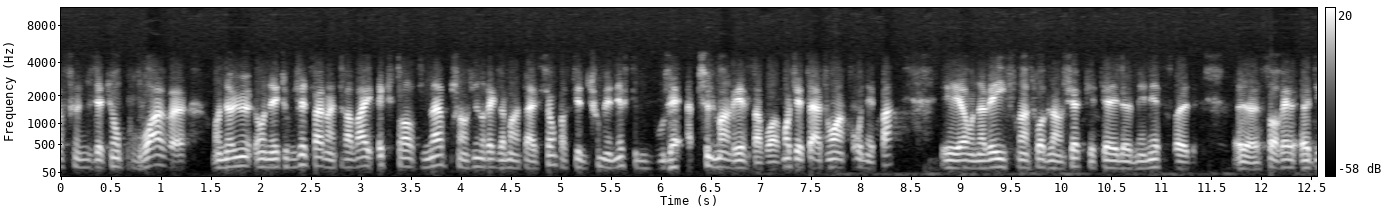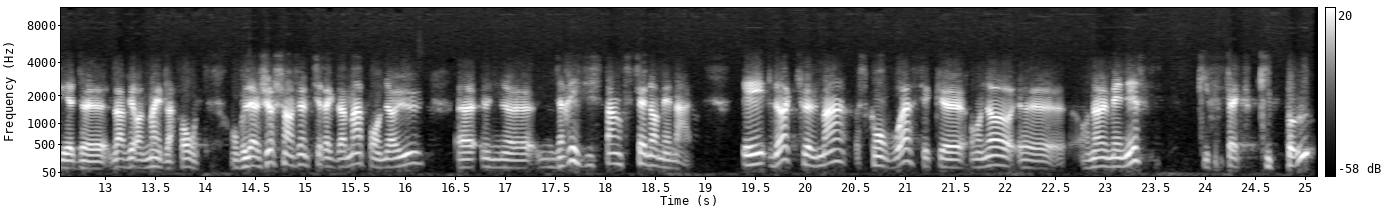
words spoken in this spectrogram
lorsque nous étions au pouvoir, on a eu, on a été obligé de faire un travail extraordinaire pour changer une réglementation parce qu'il y a une sous-ministre qui ne voulait absolument rien savoir. Moi, j'étais adjoint en pas et on avait Yves-François Blanchette qui était le ministre forêt, euh, de, l'environnement et de la faune. On voulait juste changer un petit règlement, puis on a eu euh, une, une, résistance phénoménale. Et là, actuellement, ce qu'on voit, c'est qu'on a, on a un ministre qui fait, qui peut,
